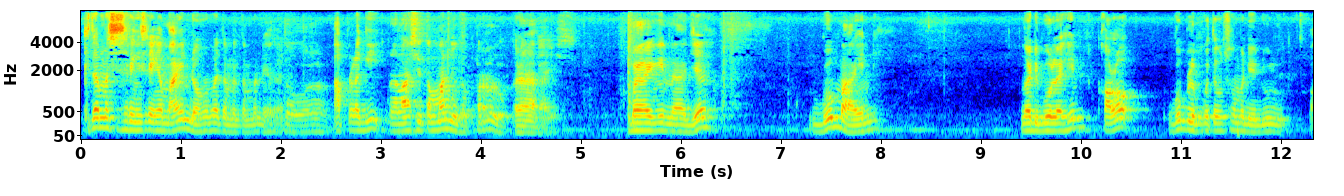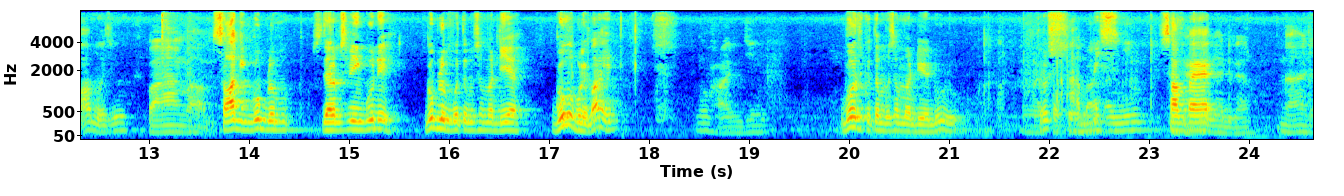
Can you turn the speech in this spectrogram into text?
kita masih sering-sering main dong sama teman-teman ya kan. Betul. Apalagi relasi teman juga perlu Nah. guys. Bayangin aja gue main nggak dibolehin kalau gue belum ketemu sama dia dulu. Paham gak sih paham paham. Selagi gue belum dalam seminggu nih gue belum ketemu sama dia gue gak boleh main. Wah anjing. gue harus ketemu sama dia dulu. Terus habis. sampai ada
